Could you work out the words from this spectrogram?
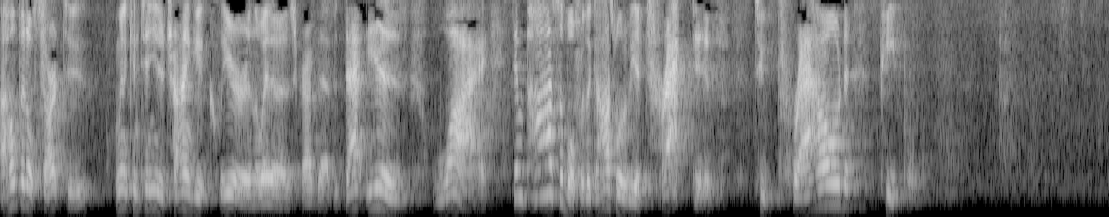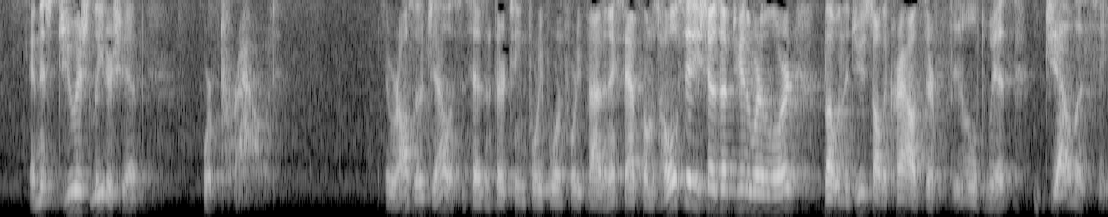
I hope it'll start to. I'm going to continue to try and get clearer in the way that I describe that. But that is why it's impossible for the gospel to be attractive to proud people. And this Jewish leadership were proud. They were also jealous. It says in 13, 44, and 45, the next Sabbath, almost the whole city shows up to hear the word of the Lord. But when the Jews saw the crowds, they're filled with jealousy.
